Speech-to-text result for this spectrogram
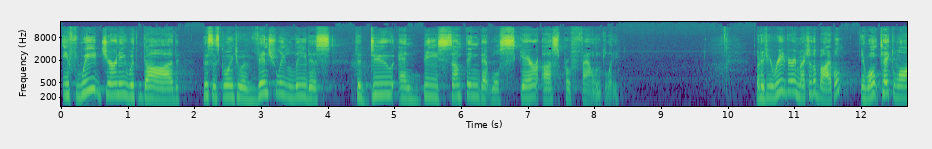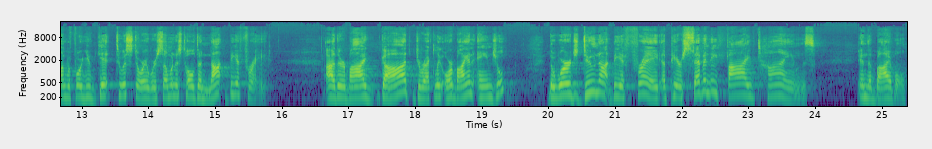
if we journey with God, this is going to eventually lead us to do and be something that will scare us profoundly. But if you read very much of the Bible, it won't take long before you get to a story where someone is told to not be afraid either by God directly or by an angel. The words do not be afraid appear 75 times in the Bible,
